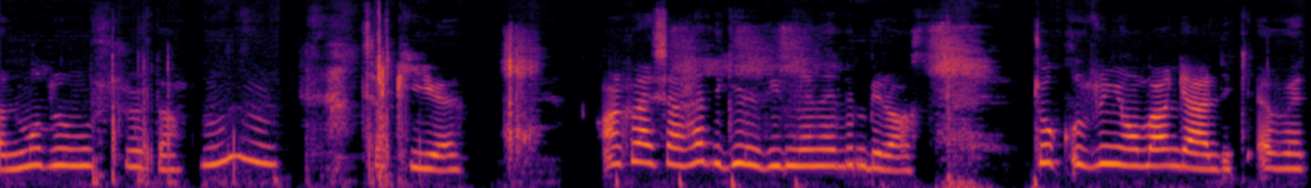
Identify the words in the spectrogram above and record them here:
Efendim modumuz şurada. Hmm, çok iyi. Arkadaşlar hadi gelin dinlenelim biraz. Çok uzun yoldan geldik. Evet.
